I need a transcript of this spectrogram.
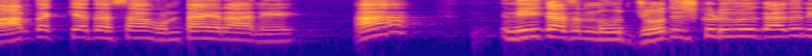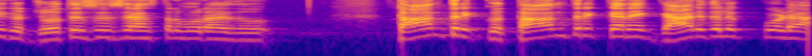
వార్ధక్య దశ ఉంటాయిరా అని. నీకు అసలు నువ్వు జ్యోతిష్కుడివి కాదు నీకు జ్యోతిష శాస్త్రము రాదు. తాంత్రిక్ తాంత్రిక్ అనే గాడిదలకు కూడా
